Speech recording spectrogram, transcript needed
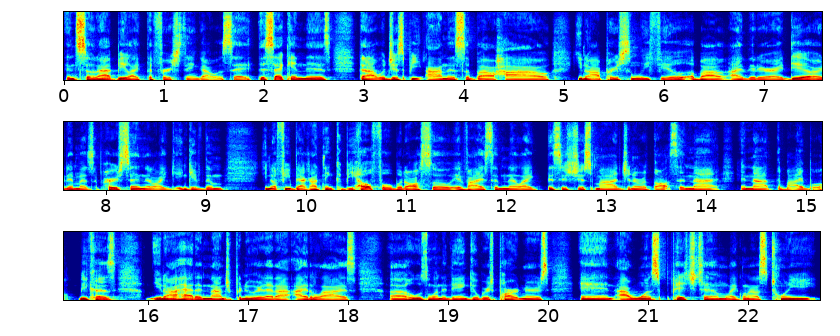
And so that'd be like the first thing I would say. The second is that I would just be honest about how, you know, I personally feel about either their idea or them as a person or like and give them, you know, feedback I think could be helpful, but also advise them that like this is just my general thoughts and not and not the Bible. Because, you know, I had an entrepreneur that I idolized, uh, who was one of Dan Gilbert's partners. And I once pitched him like when I was 20,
